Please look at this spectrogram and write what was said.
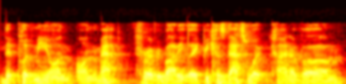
that put me on, on the map for everybody, like because that's what kind of um,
